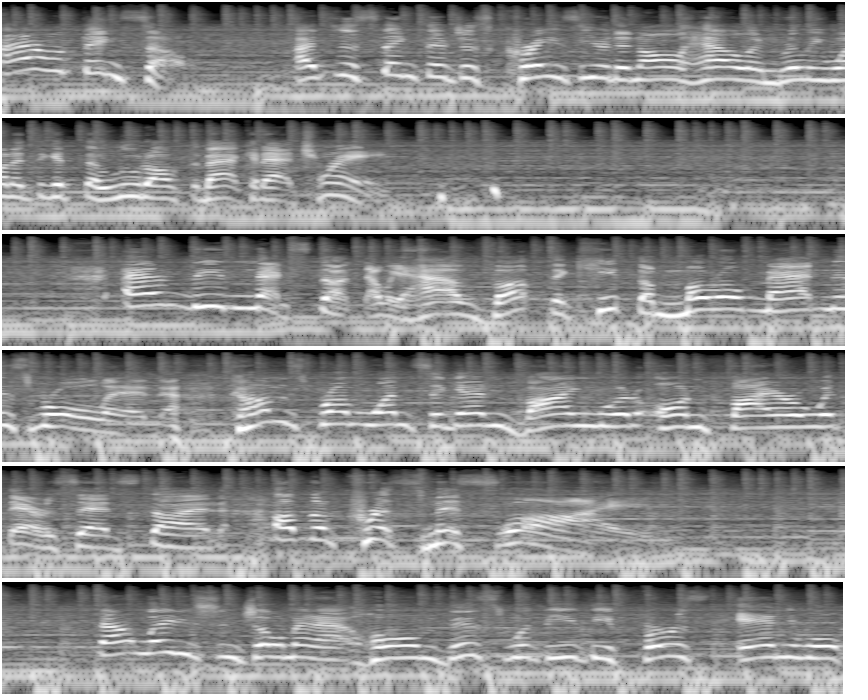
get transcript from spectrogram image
I don't think so. I just think they're just crazier than all hell and really wanted to get the loot off the back of that train. The next stunt that we have up to keep the Moto Madness rolling comes from once again Vinewood on fire with their said stunt of the Christmas slide. Now, ladies and gentlemen at home, this would be the first annual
